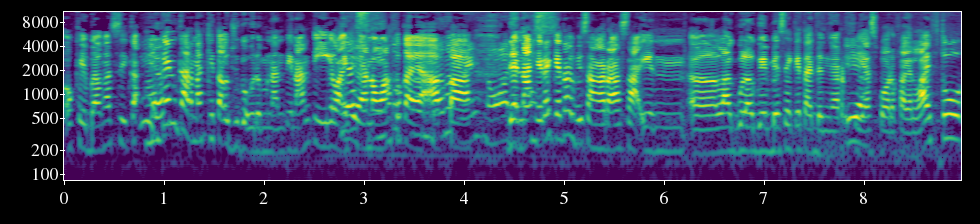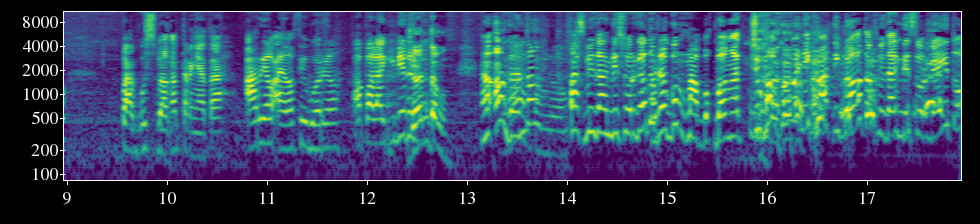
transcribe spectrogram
oke banget sih. Ka- Iya. Mungkin karena kita juga udah menanti-nanti lah Iya ya Noah tuh kayak apa. banget nih, Noah Dan akhirnya kita bisa ngerasain eh, lagu-lagu yang biasa kita dengar Iya. via Spotify Live tuh bagus banget ternyata. Ariel, I love you Boril. Apalagi dia udah- Ganteng. Heeh, ganteng. dong. Pas bintang di surga tuh udah gue mabok banget. Cuma gue menikmati banget pas bintang di surga itu.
